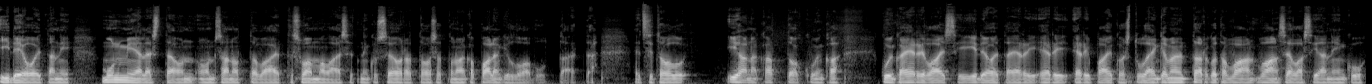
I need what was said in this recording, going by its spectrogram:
ideoita, niin mun mielestä on, on sanottava, että suomalaiset niin seurat on osattu aika paljonkin luovuutta. Että, että sitten on ollut ihana katsoa, kuinka, kuinka erilaisia ideoita eri, eri, eri paikoista tulee. Enkä mä nyt tarkoita vaan, vaan sellaisia niin kuin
